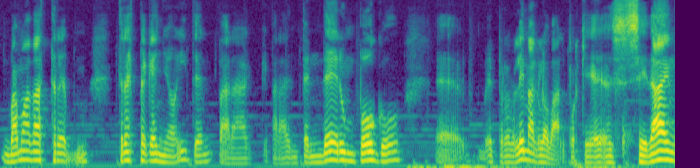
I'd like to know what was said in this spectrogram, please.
vamos a dar tres, pequeños ítems para, para, entender un poco eh, el problema global, porque se da en,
